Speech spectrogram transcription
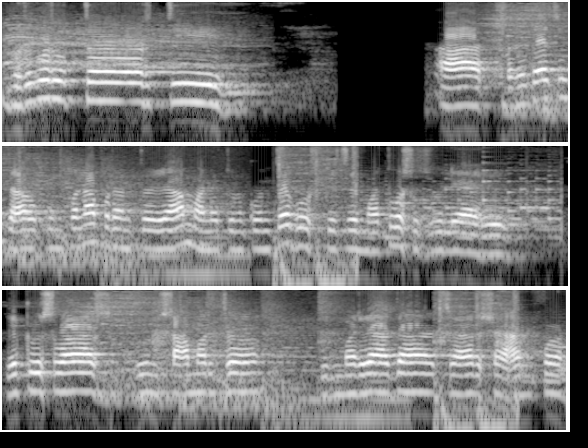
बरोबर उत्तर तीन आठ हृदयाची धाव कुंपणापर्यंत या म्हणीतून कोणत्या गोष्टीचे महत्त्व सुचविले आहे? एक विश्वास दोन सामर्थ्य तीन मर्यादा चार शहाणपण.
